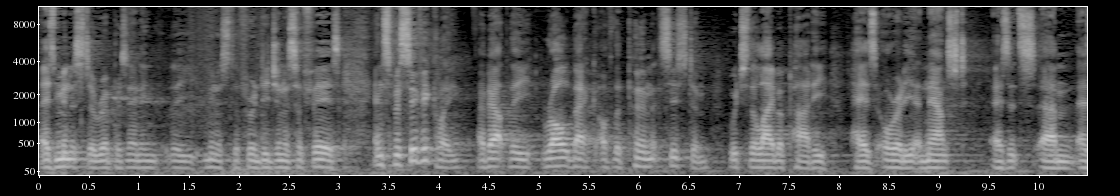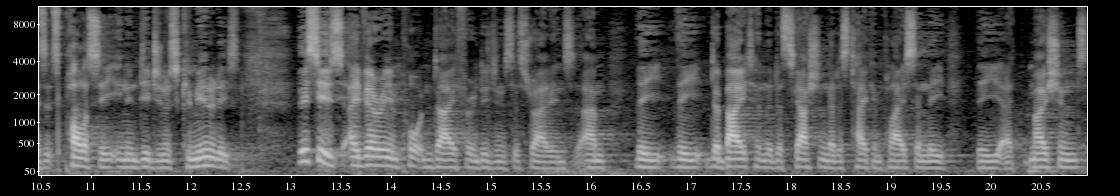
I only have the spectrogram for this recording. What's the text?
as Minister representing the Minister for Indigenous Affairs, and specifically about the rollback of the permit system, which the Labor Party has already announced as its, um, as its policy in Indigenous communities. This is a very important day for Indigenous Australians. Um, the, the debate and the discussion that has taken place and the, the uh, motions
